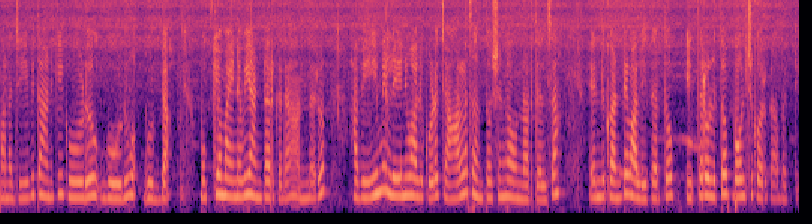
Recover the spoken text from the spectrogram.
మన జీవితానికి గూడు గూడు గుడ్డ. ముఖ్యమైనవి అంటారు కదా అందరూ. అవి ఏమీ లేని వాళ్ళు కూడా చాలా సంతోషంగా ఉన్నారు తెలుసా? ఎందుకంటే వాళ్ళు ఇతరుతో ఇతరులతో పోల్చుకోరు కాబట్టి.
